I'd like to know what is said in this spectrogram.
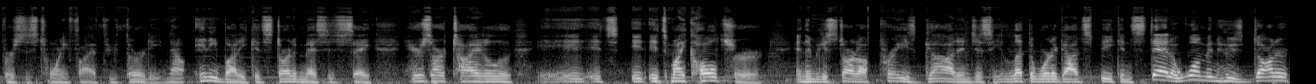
verses 25 through 30. Now, anybody could start a message, say, here's our title, it's, it, it's my culture. And then we could start off, praise God, and just let the word of God speak. Instead, a woman whose daughter,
